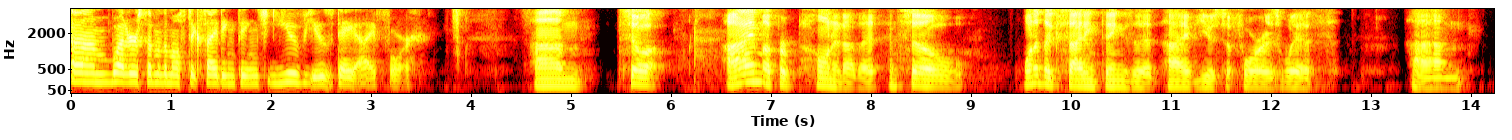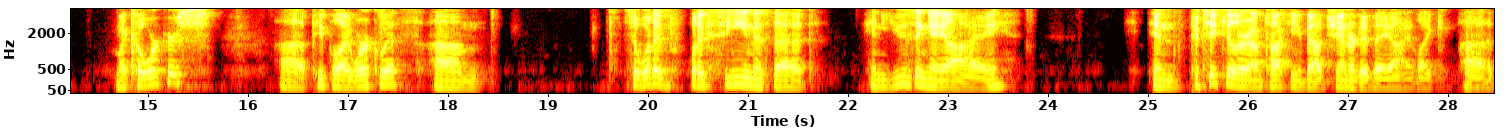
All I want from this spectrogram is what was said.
um, what are some of the most exciting things you've used AI for? Um, so I'm a proponent of it. And so one of the exciting things that I've used it for is with um, my coworkers, uh, people I work with. Um, so what I've what I've seen is that in using AI, in particular, I'm talking about generative AI like uh,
